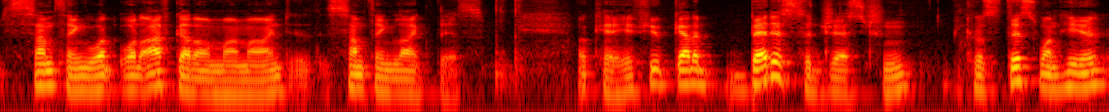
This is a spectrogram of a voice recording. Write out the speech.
something, what, what I've got on my mind, something like this. Okay, if you got a better suggestion, because this one here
